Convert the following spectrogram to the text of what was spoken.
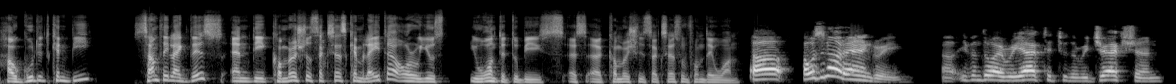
how good it can be, something like this, and the commercial success came later, or you you wanted to be uh, commercially successful from day one? Uh, I was not angry, uh, even though I reacted to the rejection.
